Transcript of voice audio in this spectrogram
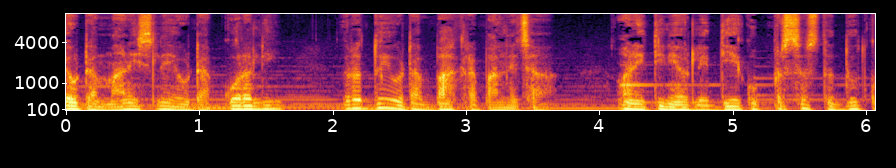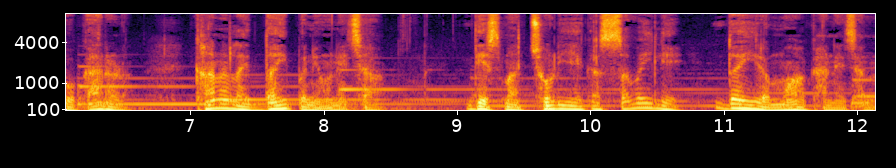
एउटा मानिसले एउटा कोरली र दुईवटा बाख्रा पाल्नेछ। अनि तिनीहरूले दिएको प्रशस्त दुधको कारण खानालाई दही पनि हुनेछ। देशमा छोडिएका सबैले दही र मह खानेछन्।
